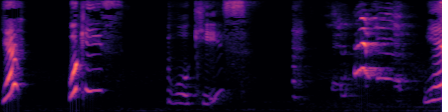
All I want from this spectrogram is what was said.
Yeah? Walkies! Walkies? Yeah?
